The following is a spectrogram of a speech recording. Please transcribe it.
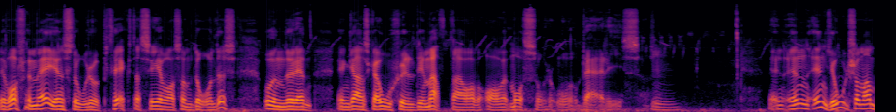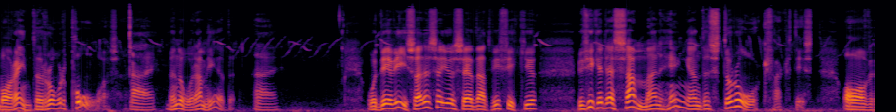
det var för mig en stor upptäckt att se vad som doldes under en, en ganska oskyldig matta av, av mossor och bäris. Mm. En, en, en jord som man bara inte rår på alltså, Nej, med några medel. nej. Och det visade sig ju sen att vi fick ju vi fick ett där sammanhängande stråk faktiskt av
